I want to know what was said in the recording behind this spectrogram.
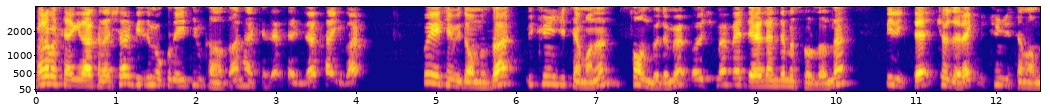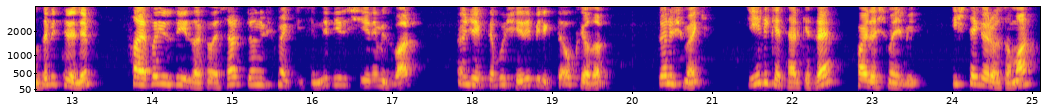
Merhaba sevgili arkadaşlar. Bizim okul eğitim kanalından herkese sevgiler, saygılar. Bu eğitim videomuzda 3. temanın son bölümü ölçme ve değerlendirme sorularını birlikte çözerek 3. temamızı bitirelim. Sayfa %100 arkadaşlar. Dönüşmek isimli bir şiirimiz var. Öncelikle bu şiiri birlikte okuyalım. Dönüşmek, iyilik et herkese, paylaşmayı bil. İşte gör o zaman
